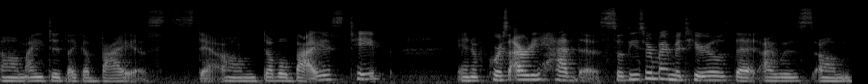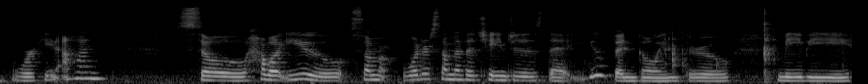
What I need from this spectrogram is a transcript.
um, i did like a bias um, double bias tape. And of course i already had this. So these are my materials that i was um, working on. So how about you? Some what are some of the changes that you've been going through? Maybe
